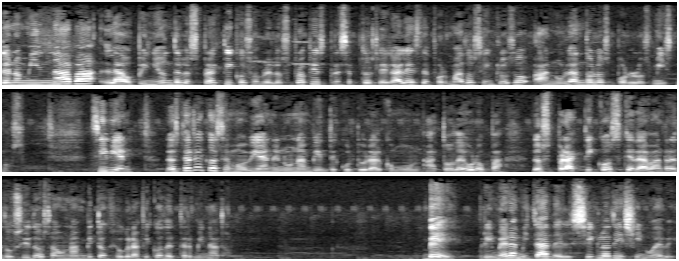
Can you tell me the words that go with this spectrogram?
Denominaba la opinión de los prácticos sobre los propios preceptos legales deformados e incluso anulándolos por los mismos. Si bien los teóricos se movían en un ambiente cultural común a toda Europa, los prácticos quedaban reducidos a un ámbito geográfico determinado. B. Primera mitad del siglo XIX.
